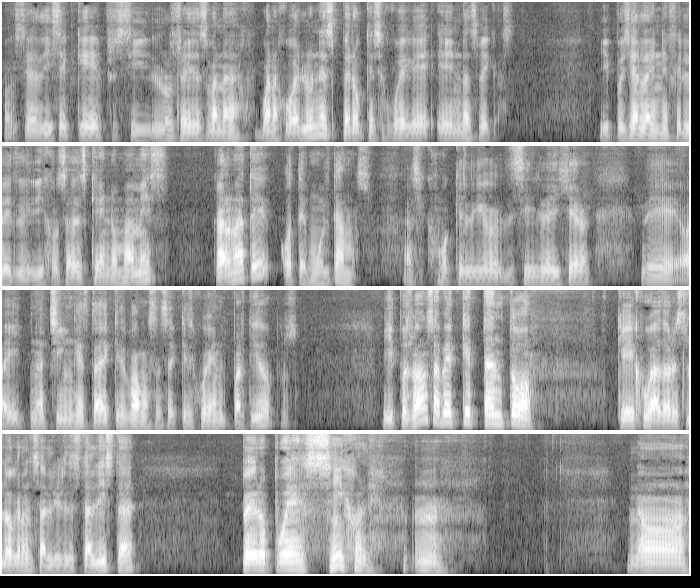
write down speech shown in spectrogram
O sea, dice que pues, si los Raiders van a, van a jugar el lunes, pero que se juegue en Las Vegas. Y pues ya la NFL le dijo, ¿sabes qué? No mames, cálmate o te multamos. Así como que sí, le dijeron, de, ay, una chinga está de que vamos a hacer que jueguen el partido, pues. Y pues vamos a ver qué tanto, qué jugadores logran salir de esta lista. Pero pues, híjole. Mm, no,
